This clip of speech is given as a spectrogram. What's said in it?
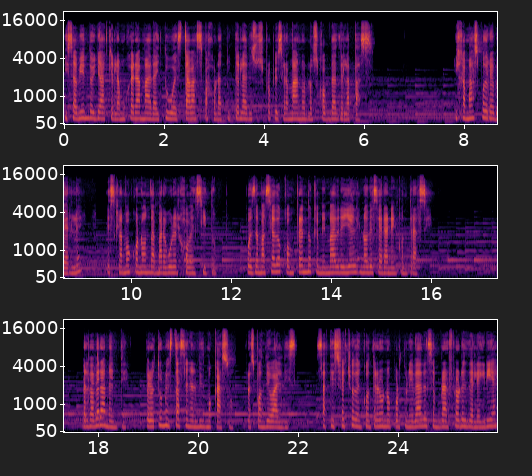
y sabiendo ya que la mujer amada y tú estabas bajo la tutela de sus propios hermanos, los Cobdas de la paz. ¿Y jamás podré verle? exclamó con honda amargura el jovencito, pues demasiado comprendo que mi madre y él no desearán encontrarse. Verdaderamente, pero tú no estás en el mismo caso, respondió Aldis, satisfecho de encontrar una oportunidad de sembrar flores de alegría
